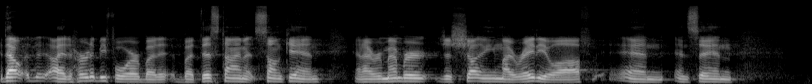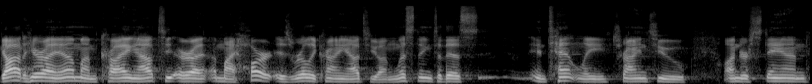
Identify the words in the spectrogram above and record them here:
that I had heard it before, but it, but this time it sunk in, and I remember just shutting my radio off and and saying, "God, here I am. I'm crying out to, or I, my heart is really crying out to you. I'm listening to this intently, trying to understand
